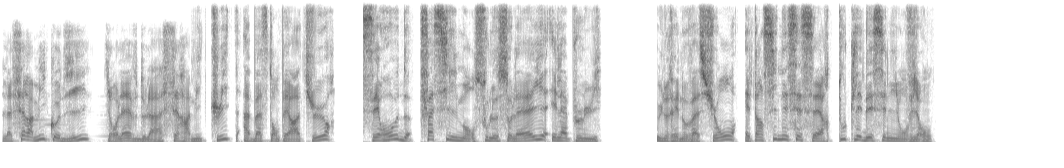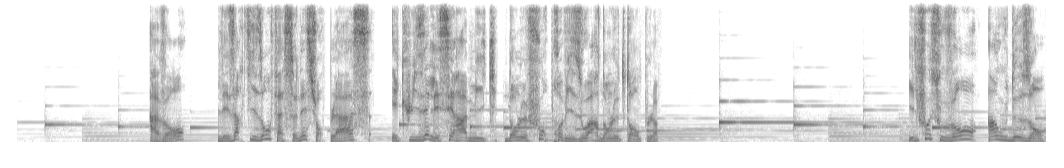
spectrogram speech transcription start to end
La céramique Audi, qui relève de la céramique cuite à basse température, s'érode facilement sous le soleil et la pluie. Une rénovation est ainsi nécessaire toutes les décennies environ. Avant, les artisans façonnaient sur place et cuisaient les céramiques dans le four provisoire dans le temple. Il faut souvent un ou deux ans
